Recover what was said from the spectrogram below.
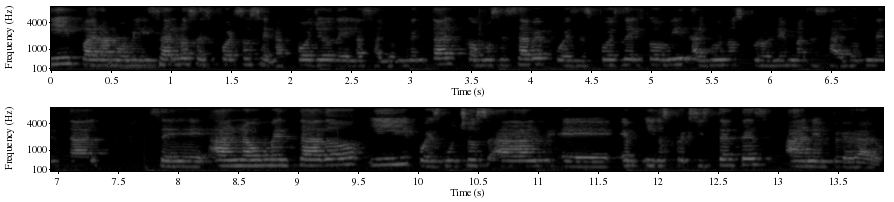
y para movilizar los esfuerzos en apoyo de la salud mental. Como se sabe, pues después del COVID algunos problemas de salud mental se han aumentado y pues muchos han, eh, em, y los preexistentes han empeorado.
